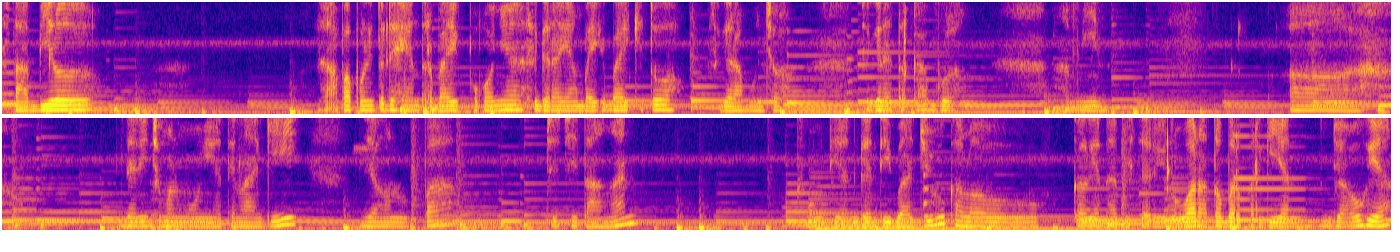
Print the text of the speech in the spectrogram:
stabil. Nah, apa pun itu deh yang terbaik pokoknya segera yang baik-baik itu segera muncul segera terkabul. Amin. Uh, Dani cuma mau ngingetin lagi jangan lupa cuci tangan kemudian ganti baju kalau kalian habis dari luar atau berpergian jauh ya.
